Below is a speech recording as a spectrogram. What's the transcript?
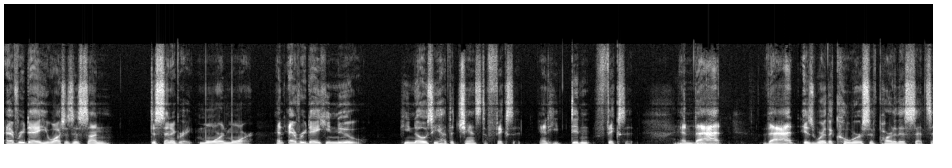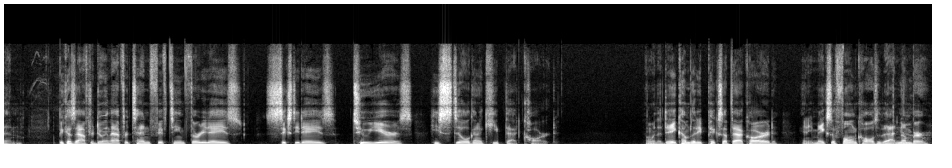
Every day he watches his son disintegrate more and more. And every day he knew, he knows he had the chance to fix it, and he didn't fix it. And mm-hmm. that that is where the coercive part of this sets in. Because after doing that for 10, 15, 30 days, 60 days, 2 years, he's still going to keep that card. And when the day comes that he picks up that card and he makes a phone call to that number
